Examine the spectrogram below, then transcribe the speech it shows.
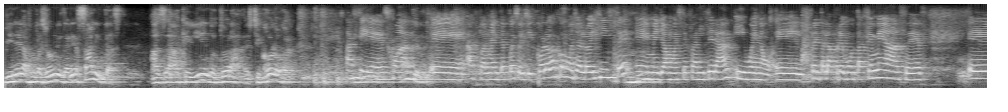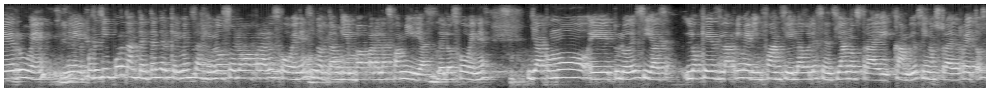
Viene la Fundación Unitaria Sanitas. Ah, qué bien, doctora, es psicóloga. Así es, Juan. Eh, actualmente pues soy psicóloga, como ya lo dijiste, eh, me llamo Estefany Terán y bueno, eh, frente a la pregunta que me haces, eh, Rubén, eh, pues es importante entender que el mensaje no solo va para los jóvenes, sino también va para las familias de los jóvenes. Ya como eh, tú lo decías, lo que es la primera infancia y la adolescencia nos trae cambios y nos trae retos,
